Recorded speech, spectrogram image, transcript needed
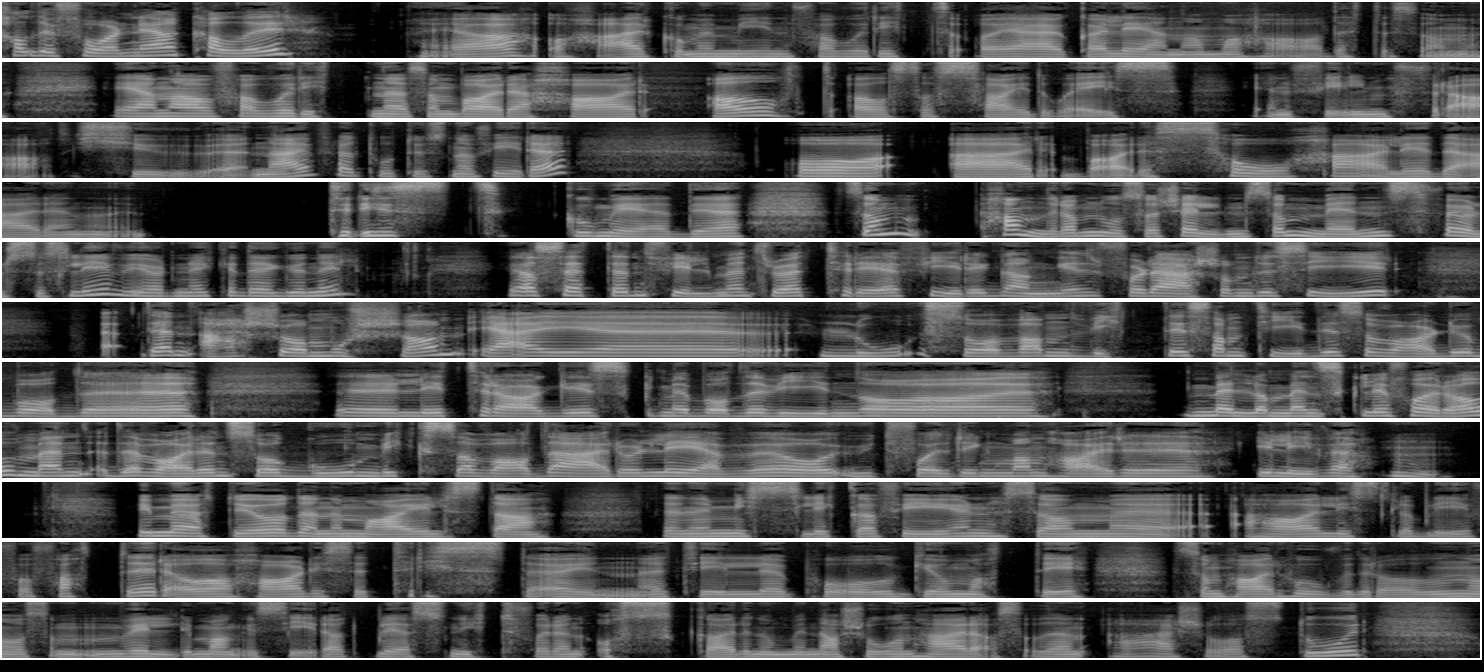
California kaller. Ja, og her kommer min favoritt, og jeg er jo ikke alene om å ha dette som en av favorittene som bare har alt, altså Sideways, en film fra 20, nei, fra 2004, og er bare så herlig. Det er en trist komedie som handler om noe så sjelden som menns følelsesliv, gjør den ikke det, Gunhild? Jeg har sett den filmen tror jeg tre-fire ganger, for det er som du sier, den er så morsom. Jeg eh, lo så vanvittig. Samtidig så var det jo både eh, litt tragisk med både vin og mellommenneskelige forhold, men det var en så god miks av hva det er å leve og utfordring man har eh, i livet. Mm. Vi møter jo denne Miles, da, denne mislykka fyren som eh, har lyst til å bli forfatter, og har disse triste øynene til Paul Giomatti, som har hovedrollen, og som veldig mange sier at ble snytt for en Oscar-nominasjon her, altså den er så stor,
